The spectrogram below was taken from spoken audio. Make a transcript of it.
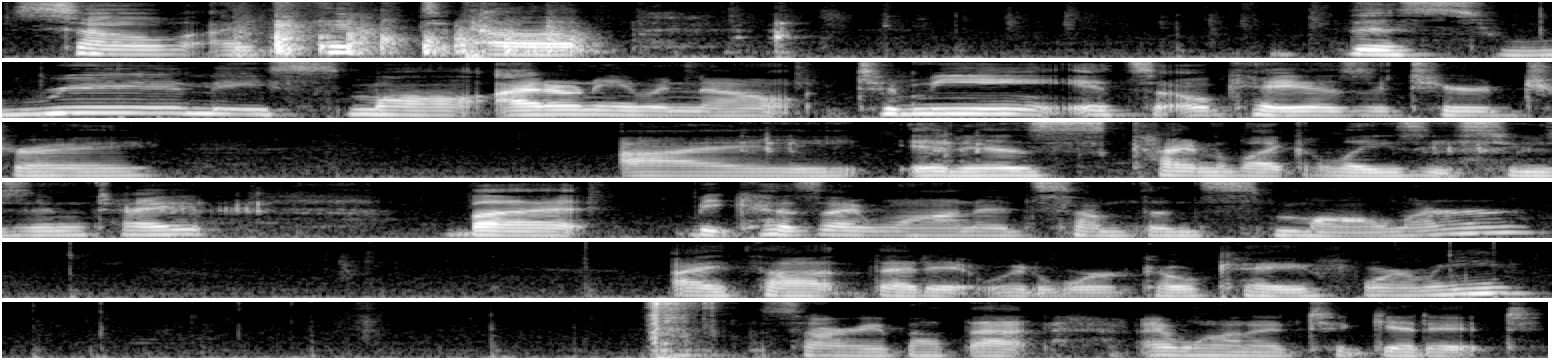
So I picked up this really small, I don't even know. To me, it's okay as a tiered tray. I, it is kind of like a Lazy Susan type, but because I wanted something smaller, I thought that it would work okay for me. Sorry about that. I wanted to get it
